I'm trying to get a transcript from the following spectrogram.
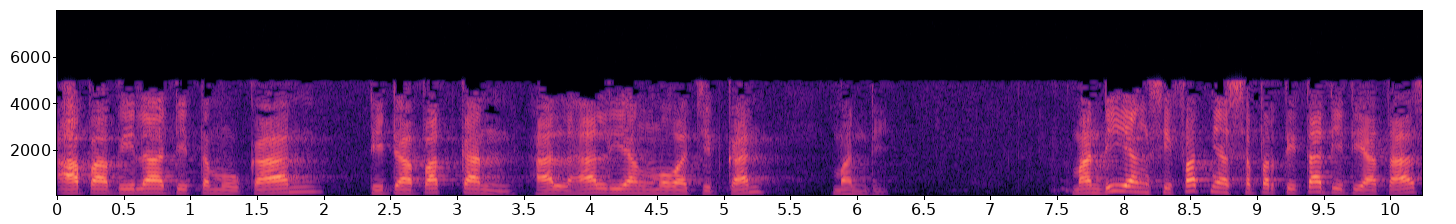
apabila ditemukan didapatkan hal-hal yang mewajibkan mandi. Mandi yang sifatnya seperti tadi di atas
